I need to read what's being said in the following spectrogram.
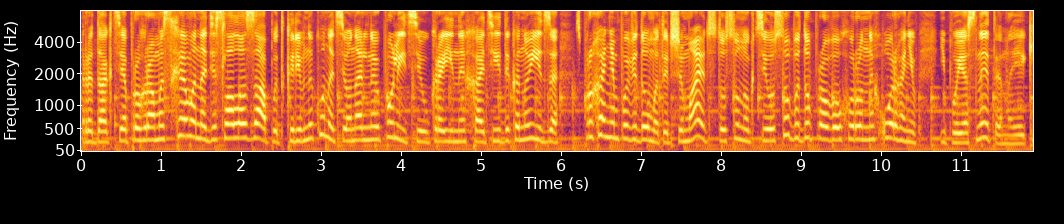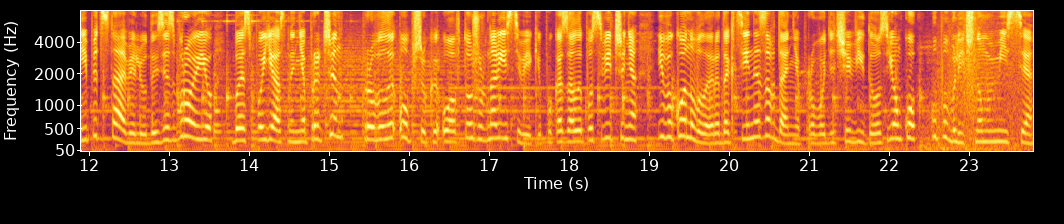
Редакція програми схеми надіслала запит керівнику Національної поліції України Хатії Деканоїдзе з проханням повідомити, чи мають стосунок ці особи до правоохоронних органів, і пояснити, на якій підставі люди зі зброєю без пояснення причин провели обшуки у авто журналістів, які показали посвідчення і виконували редакційне завдання, проводячи відеозйомку у публічному місці.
